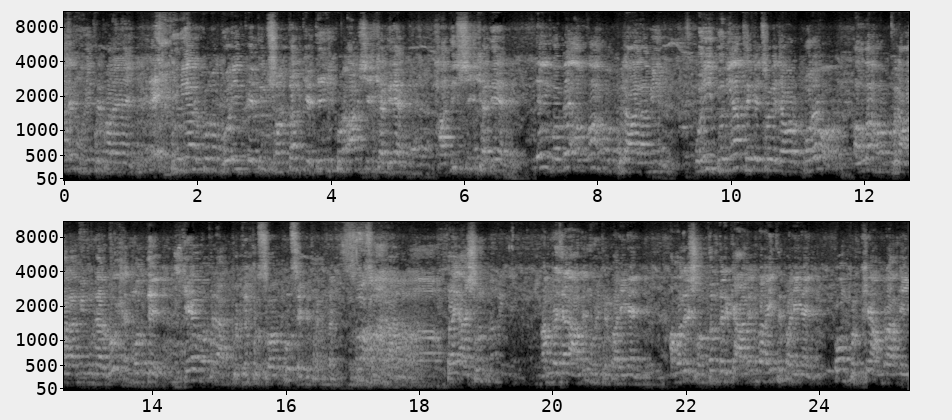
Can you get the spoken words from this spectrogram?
আলেম হইতে পারে নাই। দুনিয়ার কোন গরিব, এতিম সন্তানকে তিনি কোরআন শিক্ষা দিলেন, হাদিস শিক্ষা দিলেন। এইভাবে আল্লাহ রব্বুল আলামিন উনি দুনিয়া থেকে চলে যাওয়ার পরেও আল্লাহ রব্বুল আলামিন উনার রোহের মধ্যে কেয়ামতের আগ পর্যন্ত সর্ব সেটে থাকবেন। আমরা যারা আলেম হইতে পারি নাই, আমাদের সন্তানদেরকে আলেম বানাইতে পারি নাই, কমপক্ষে আমরা এই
